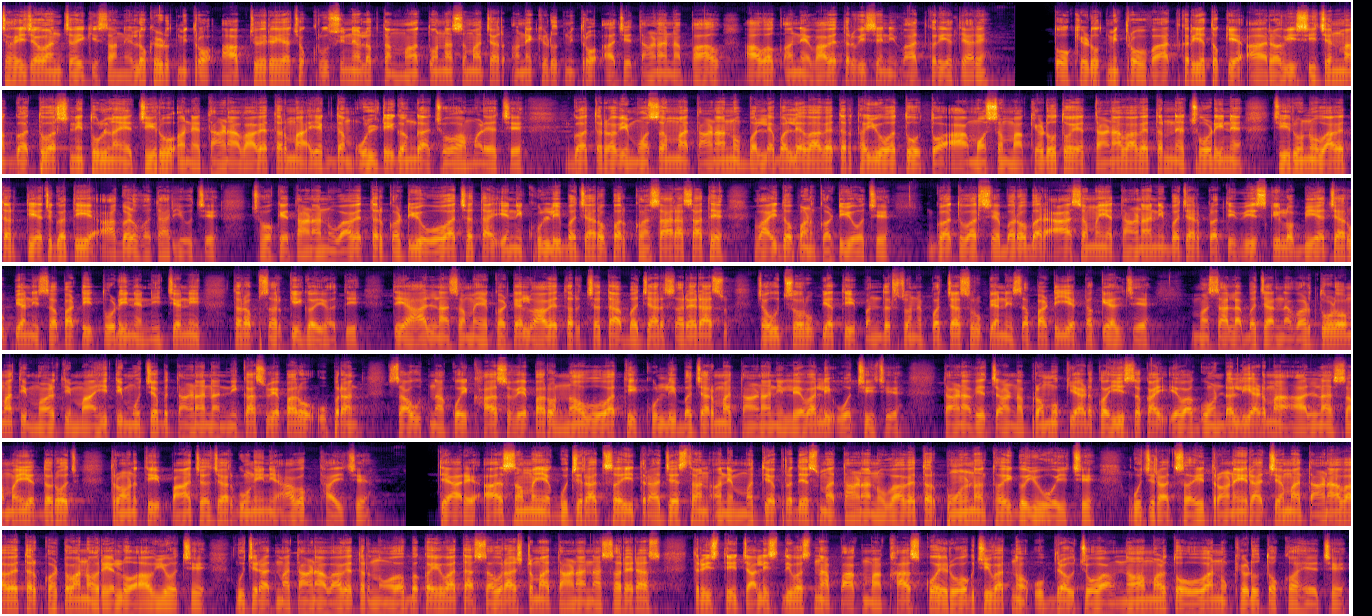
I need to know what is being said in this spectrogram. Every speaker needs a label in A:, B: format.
A: જય જવાન, જય કિસાન. હેલો ખેડૂત મિત્રો, આપ જોઈ રહ્યા છો કૃષિને લગતા મહત્ત્વના સમાચાર અને ખેડૂત મિત્રો, આજે ધાણાના ભાવ, આવક અને વાવેતર વિશેની વાત કરીએ ત્યારે. તો ખેડૂત મિત્રો, વાત કરીએ તો કે આ રવિ સિઝનમાં ગત વર્ષની તુલનાએ જીરું અને ધાણા વાવેતરમાં એકદમ ઉલટી ગંગા જોવા મળે છે. ગત રવિ મોસમમાં ધાણાનું બલ્લે બલ્લે વાવેતર થયું હતું, તો આ મોસમમાં ખેડૂતોએ ધાણા વાવેતરને છોડીને જીરુંનું વાવેતર તેજ ગતિએ આગળ વધાર્યું છે. જો કે ધાણાનું વાવેતર ઘટ્યું હોવા છતાં એની ખુલ્લી બજારો પર ઘસારા સાથે વાયદો પણ ઘટ્યો છે. ગત વર્ષે બરોબર આ સમયે ધાણાની બજાર પ્રતિ વીસ કિલો બે હજાર રૂપિયાની સપાટી તોડીને નીચેની તરફ સરકી ગઈ હતી. તે હાલના સમયે ઘટેલ વાવેતર છતાં બજાર સરેરાશ ચૌદસો રૂપિયાથી પંદરસો ને પચાસ રૂપિયાની સપાટીએ ટકેલ છે. મસાલા બજારના વર્તુળોમાંથી મળતી માહિતી મુજબ ધાણાના નિકાસ વેપારો ઉપરાંત સાઉથના કોઈ ખાસ વેપારો ન હોવાથી ખુલ્લી બજારમાં ધાણાની લેવાલી ઓછી છે. ધાણા વેચાણના પ્રમુખ યાર્ડ કહી શકાય એવા ગોંડલ યાર્ડમાં હાલના સમયે દરરોજ ત્રણથી પાંચ હજાર ગુણીની આવક થાય છે. ત્યારે આ સમયે ગુજરાત સહિત રાજસ્થાન અને મધ્યપ્રદેશમાં ધાણાનું વાવેતર પૂર્ણ થઈ ગયું હોય છે. ગુજરાત સહિત ત્રણેય રાજ્યમાં ધાણા વાવેતર ઘટવાનો રેલો આવ્યો છે. ગુજરાતમાં ધાણા વાવેતરનું હબ કહેવાતા સૌરાષ્ટ્રમાં ધાણાના સરેરાશ ત્રીસથી ચાલીસ દિવસના પાકમાં ખાસ કોઈ રોગ જીવાતનો ઉપદ્રવ જોવા ન મળતો હોવાનું ખેડૂતો કહે છે.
